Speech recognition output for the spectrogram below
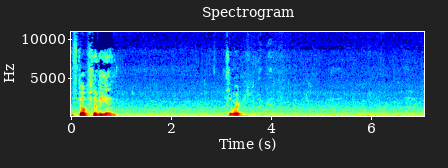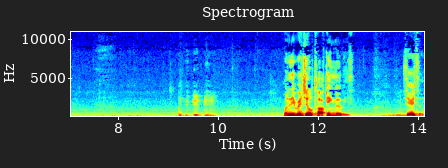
Let's go from the beginning. Does it work? One of the original talking movies. Seriously.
